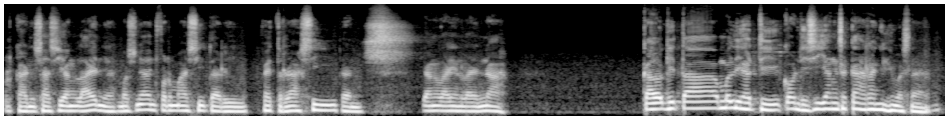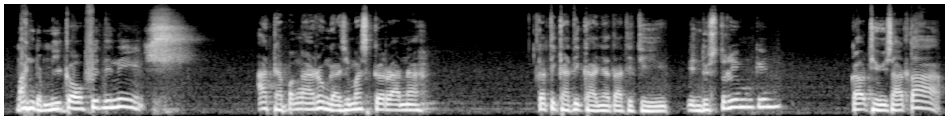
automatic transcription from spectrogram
organisasi yang lain ya maksudnya informasi dari federasi dan yang lain-lain nah kalau kita melihat di kondisi yang sekarang ini mas nah pandemi covid ini ada pengaruh nggak sih mas ke ranah ketiga-tiganya tadi di industri mungkin. Kalau di wisata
